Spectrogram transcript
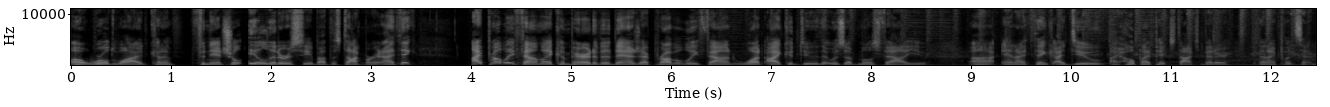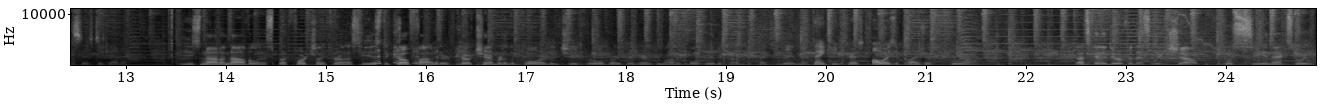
uh, worldwide kind of financial illiteracy about the stock market. And I think I probably found my comparative advantage. I probably found what I could do that was of most value. Uh, and I think I do, I hope I pick stocks better than I put sentences together he's not a novelist, but fortunately for us, he is the co-founder, co-chairman of the board, and chief rule breaker here at the Monocle Theater Club. Thanks for being here. Thank you, Chris. Always a pleasure. Cool. That's going to do it for this week's show. We'll see you next week.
